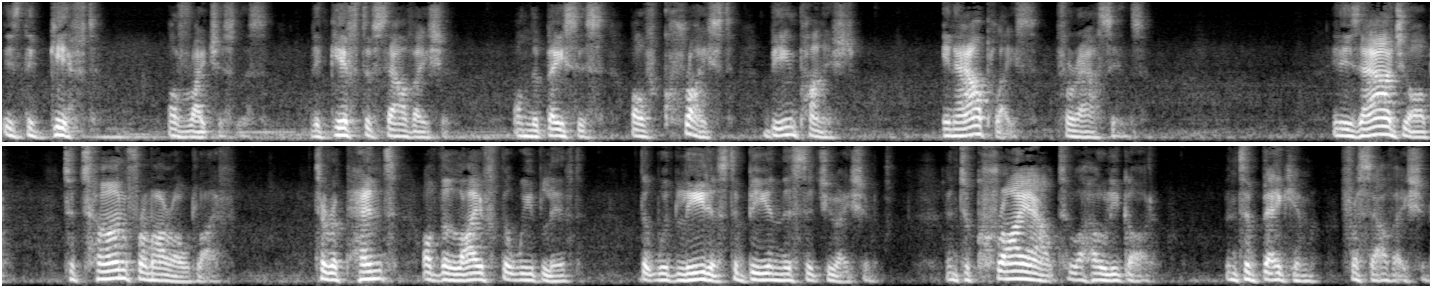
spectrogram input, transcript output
is the gift of righteousness, the gift of salvation on the basis of Christ being punished in our place for our sins. It is our job to turn from our old life, to repent of the life that we've lived that would lead us to be in this situation, and to cry out to a holy God and to beg Him for salvation,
